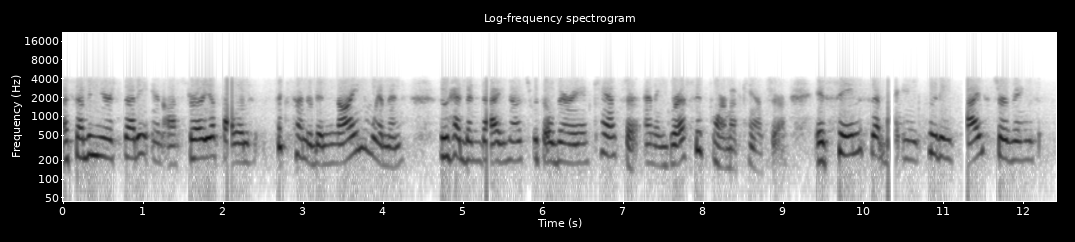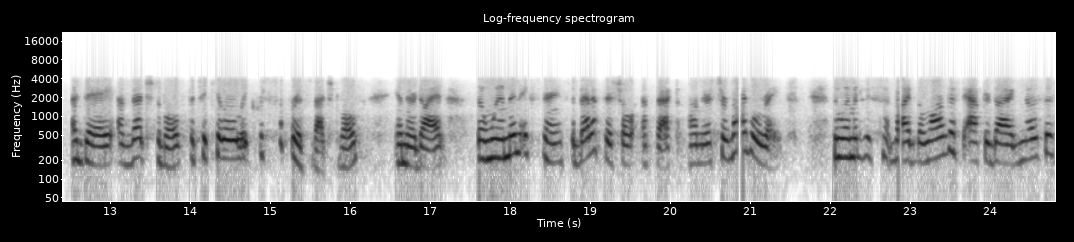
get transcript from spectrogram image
A seven year study in Australia followed 609 women who had been diagnosed with ovarian cancer, an aggressive form of cancer. It seems that by including five servings a day of vegetables, particularly cruciferous vegetables, in their diet, the women experienced a beneficial effect on their survival rates. The women who survived the longest after diagnosis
